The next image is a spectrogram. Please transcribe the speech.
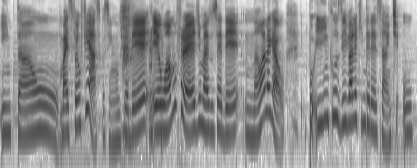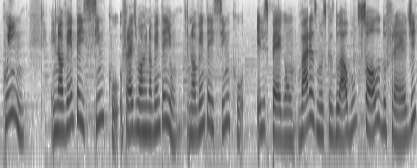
Então, mas foi um fiasco, assim. O CD, eu amo o Fred, mas o CD não é legal. E, inclusive, olha que interessante. O Queen, em 95, o Fred morre em 91. Em 95, eles pegam várias músicas do álbum solo do Fred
